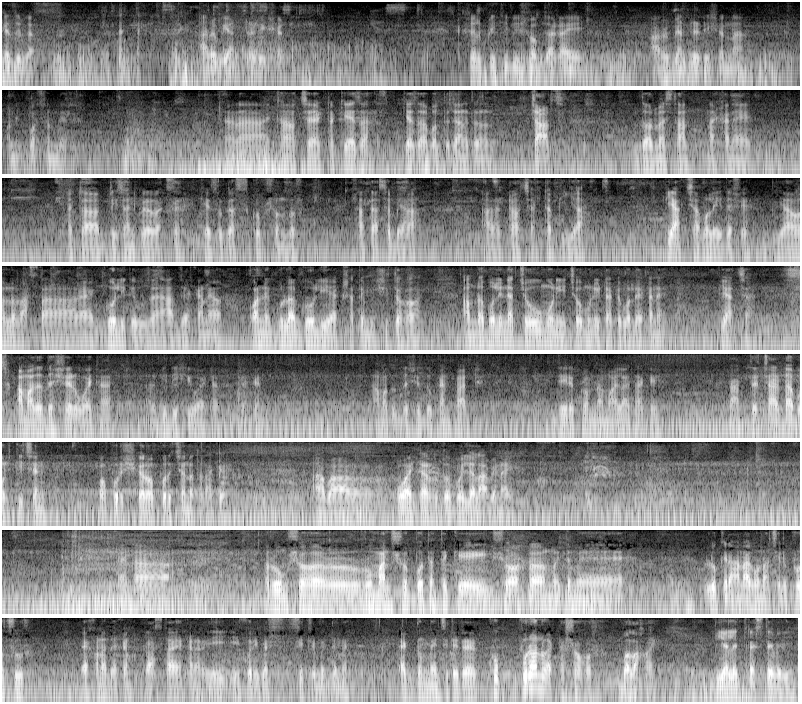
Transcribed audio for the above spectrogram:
খেজুর গাছ। Arabian tradition. Actually পৃথিবীর সব জায়গায় আরবিয়ান ট্রেডিশন না, অনেক পছন্দের। এরা এটা হচ্ছে একটা কেজা। কেজা বলতে জানে তো, চার্চ ধর্মের স্থান এখানে একটা ডিজাইন করে রাখছে খেজুর গাছ, খুব সুন্দর। সাথে আছে বেড়া। আর একটা হচ্ছে একটা বিয়া। পিয়াচ্ছা বলে এই দেশে। বিয়া হলো রাস্তার এক গলিকে বোঝায়, আর যেখানে অনেকগুলা গলি একসাথে মিশ্রিত হয়। আমরা বলি না চৌমনি, চৌমনিটাকে বলে এখানে পিয়াচ্ছা। আমাদের দেশের ওয়েটার আর বিদেশি ওয়েটার, দেখেন। আমাদের দেশের দোকানপাট যেরকম না ময়লা থাকে তার চার ডাবল কিচেন অপরিষ্কার, অপরিচ্ছন্নতা থাকে। আবার ওয়েটার তো বললে লাভে নাই। এটা রোম শহর, রোমান সভ্যতা থেকে এই শহরটার মাধ্যমে লোকের আনাগোনা ছিল প্রচুর। এখনও দেখেন রাস্তায় এখানে, এই এই পরিবেশ সিটির মাধ্যমে। একদম মেন সিটি এটা খুব পুরানো একটা শহর বলা হয়। বিয়ালে ত্রেস্তেবেরি।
